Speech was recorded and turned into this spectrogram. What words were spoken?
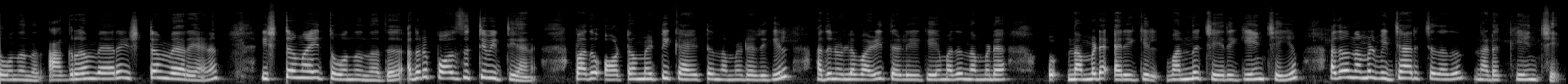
തോന്നുന്നത് ആഗ്രഹം വേറെ ഇഷ്ടം വേറെയാണ്. ഇഷ്ടമായി തോന്നുന്നത് അതൊരു പോസിറ്റിവിറ്റിയാണ് അപ്പോൾ അത് ഓട്ടോമാറ്റിക്കായിട്ട് നമ്മുടെ അരികിൽ അതിനുള്ള വഴി തെളിയുകയും അത് നമ്മുടെ നമ്മുടെ അരികിൽ വന്നു ചേരുകയും ചെയ്യും. അതോ നമ്മൾ വിചാരിച്ചത് നടക്കുകയും ചെയ്യും.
